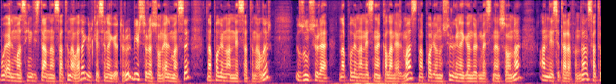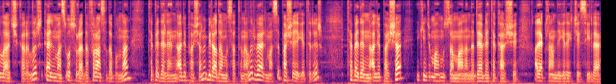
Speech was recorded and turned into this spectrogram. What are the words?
bu elması Hindistan'dan satın alarak ülkesine götürür. Bir süre sonra elması Napolyon'un annesi satın alır. Uzun süre Napolyon annesinden kalan elmas Napolyon'un sürgüne gönderilmesinden sonra annesi tarafından satılığa çıkarılır. Elmas o sırada Fransa'da bulunan Tepedelen Ali Paşa'nın bir adamı satın alır ve elması paşaya getirir. Tepedelen Ali Paşa 2. Mahmut zamanında devlete karşı ayaklandığı gerekçesiyle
